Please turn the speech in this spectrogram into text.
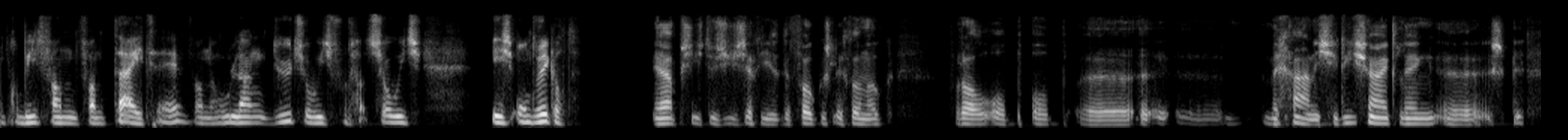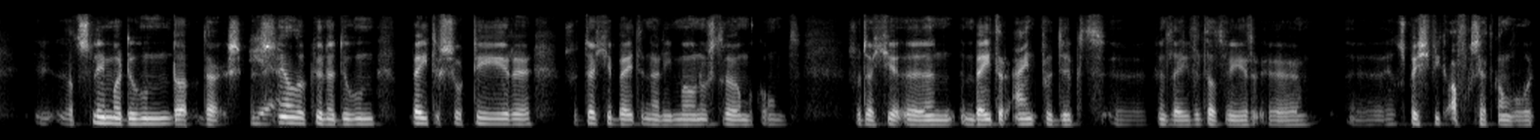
op het gebied van, van tijd. Hè? Van hoe lang duurt zoiets voordat zoiets is ontwikkeld. Ja, precies. Dus je zegt, de focus ligt dan ook vooral op, op uh, uh, mechanische recycling, dat slimmer doen, dat, dat sneller kunnen doen, beter sorteren, zodat je beter naar die monostromen komt, zodat je een, een beter eindproduct kunt leveren dat weer heel specifiek afgezet kan worden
